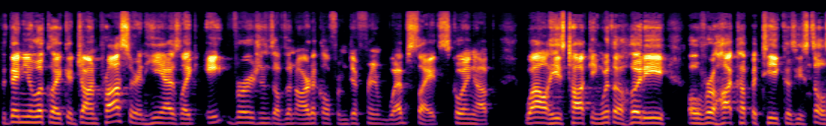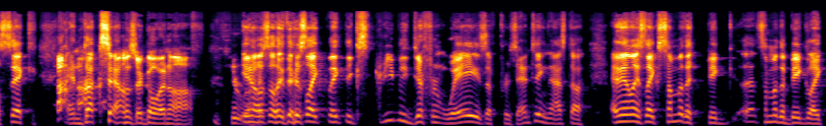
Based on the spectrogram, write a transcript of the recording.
But then you look like a Jon Prosser and he has like eight versions of an article from different websites going up while he's talking with a hoodie over a hot cup of tea because he's still sick and duck sounds are going off. You're you know, so like there's like like extremely different ways of presenting that stuff. And then like like some of the big uh, some of the big like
